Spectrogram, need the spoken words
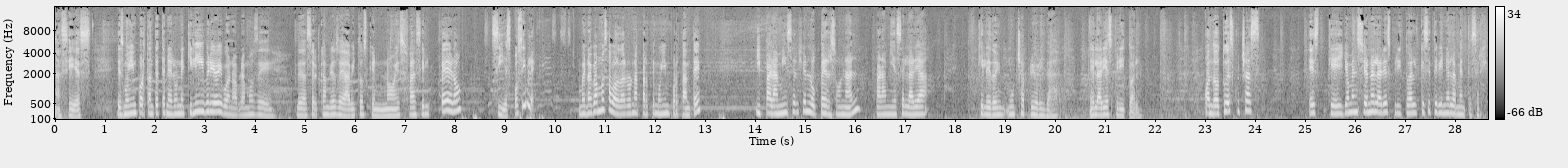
Así es. Es muy importante tener un equilibrio y bueno, hablamos de, de hacer cambios de hábitos que no es fácil, pero sí es posible. Bueno, hoy vamos a abordar una parte muy importante y para mí, Sergio, en lo personal, para mí es el área que le doy mucha prioridad el área espiritual. Cuando tú escuchas es que yo menciono el área espiritual, ¿qué se te viene a la mente, Sergio?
